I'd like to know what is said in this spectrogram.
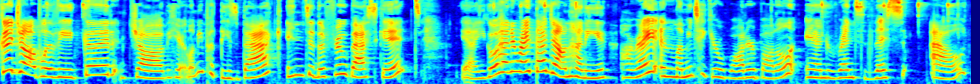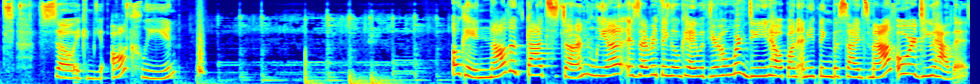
Good job, Livy. Good job. Here, let me put these back into the fruit basket. Yeah, you go ahead and write that down, honey. All right, and let me take your water bottle and rinse this out so it can be all clean. Okay, now that that's done, Leah, is everything okay with your homework? Do you need help on anything besides math, or do you have it?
